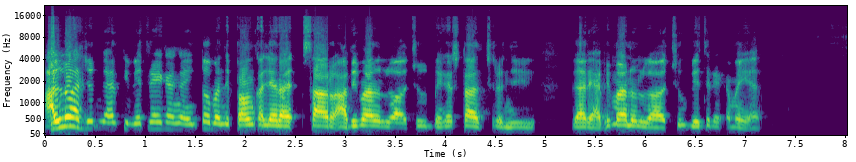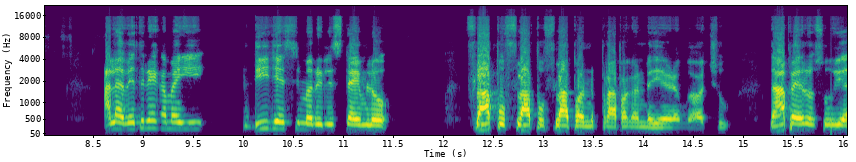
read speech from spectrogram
అల్లు అర్జున్ గారికి వ్యతిరేకంగా ఎంతో మంది పవన్ కళ్యాణ్ సార్ అభిమానులు కావచ్చు మెగాస్టార్ చిరంజీవి గారి అభిమానులు కావచ్చు వ్యతిరేకమయ్యారు. అలా వ్యతిరేకమయ్యి డీజే సినిమా రిలీజ్ టైంలో ఫ్లాప్ ఫ్లాప్ ఫ్లాప్ అని ప్రాపగండ చేయడం కావచ్చు. నా పేరు సూర్య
